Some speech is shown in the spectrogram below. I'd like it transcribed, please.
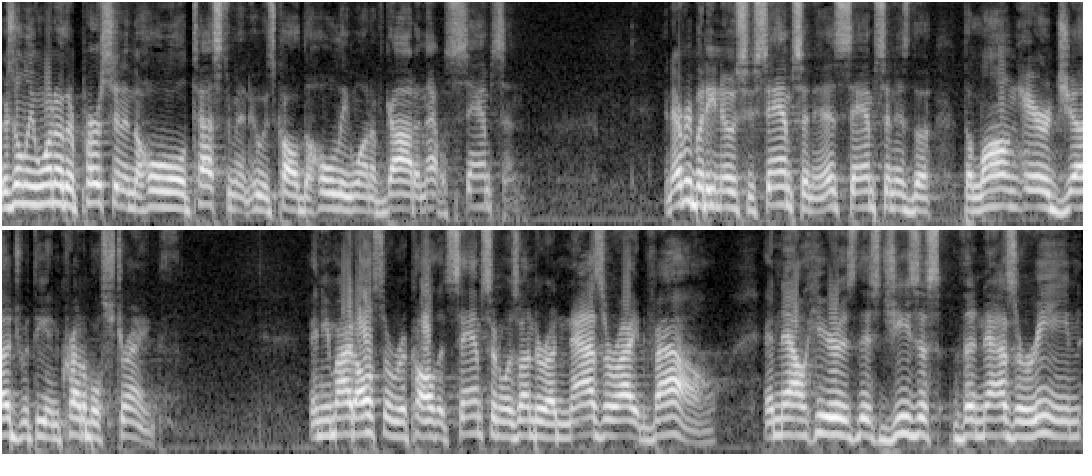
There's only one other person in the whole Old Testament who is called the Holy One of God, and that was Samson. And everybody knows who Samson is. Samson is the, the long haired judge with the incredible strength. And you might also recall that Samson was under a Nazarite vow. And now here is this Jesus the Nazarene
